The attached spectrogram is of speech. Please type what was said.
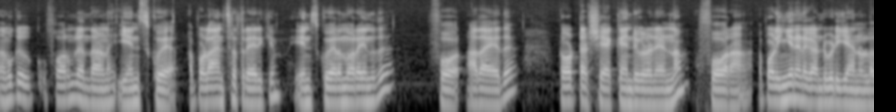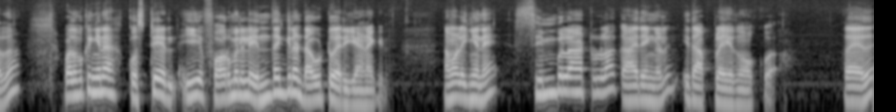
നമുക്ക് ഫോർമുല എന്താണ്? എൻ സ്ക്വയർ അപ്പോൾ ആൻസർ എത്രയായിരിക്കും? എൻ സ്ക്വയർ എന്ന് പറയുന്നത് ഫോർ അതായത് ടോട്ടൽ ഷേക്ക് എണ്ണം ഫോർ ആണ്. അപ്പോൾ ഇങ്ങനെയാണ് കണ്ടുപിടിക്കാനുള്ളത്. അപ്പോൾ നമുക്കിങ്ങനെ ക്വസ്റ്റ്യൻ ഈ ഫോർമുലയിൽ എന്തെങ്കിലും ഡൗട്ട് വരികയാണെങ്കിൽ നമ്മളിങ്ങനെ സിമ്പിളായിട്ടുള്ള കാര്യങ്ങളിൽ ഇത് അപ്ലൈ ചെയ്ത് നോക്കുക. അതായത്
